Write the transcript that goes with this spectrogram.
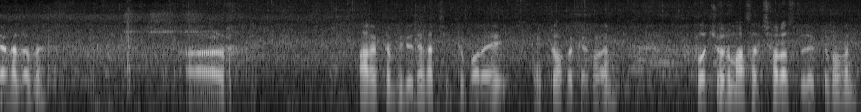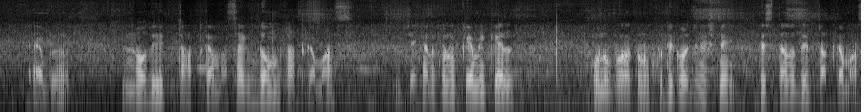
দেখা যাবে। আর আরেকটা ভিডিও দেখাচ্ছি একটু পরে, একটু অপেক্ষা করেন। প্রচুর মাছের ছড়াছড়ি দেখতে পাবেন। নদীর টাটকা মাছ, একদম টাটকা মাছ। যেখানে কোনো কেমিক্যাল কোনো প্রকার কোনো ক্ষতিকর জিনিস নেই। তিস্তা নদীর টাটকা মাছ।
